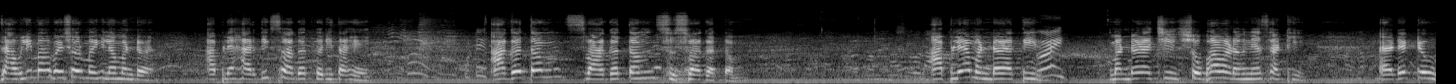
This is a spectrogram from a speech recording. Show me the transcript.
जावली महाबळेश्वर महिला मंडळ आपले हार्दिक स्वागत करीत आहे. आगतम स्वागतम सुस्वागतम. आपल्या मंडळातील मंडळाची शोभा वाढवण्यासाठी ॲडेक्टिव्ह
